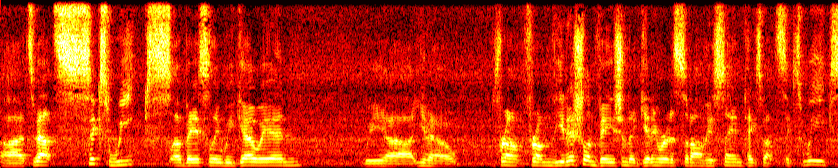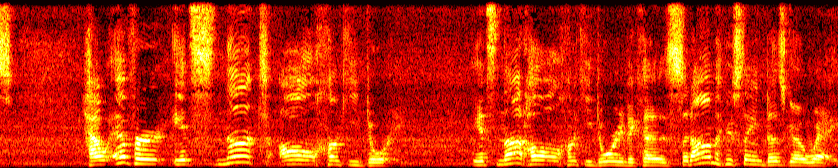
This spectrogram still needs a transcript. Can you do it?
Uh, it's about six weeks. Uh, basically, we go in, we uh, you know, from from the initial invasion to getting rid of Saddam Hussein takes about six weeks. However, it's not all hunky dory. It's not all hunky dory because Saddam Hussein does go away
